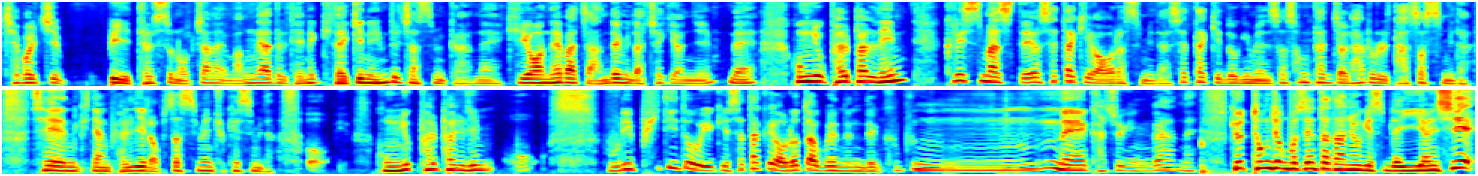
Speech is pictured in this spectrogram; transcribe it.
재벌집 될 수는 없잖아요. 막내 아들 되는, 되기는 힘들지 않습니까? 네. 기원해봤자 안 됩니다. 최기원님. 네. 0688님, 크리스마스 때요. 세탁기가 얼었습니다. 세탁기 녹이면서 성탄절 하루를 다 썼습니다. 새해엔 그냥 별일 없었으면 좋겠습니다. 어, 0688님, 어, 우리 PD도 이렇게 세탁기 얼었다고 했는데 그분의 가족인가? 네. 교통정보센터 다녀오겠습니다. 이현 씨.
